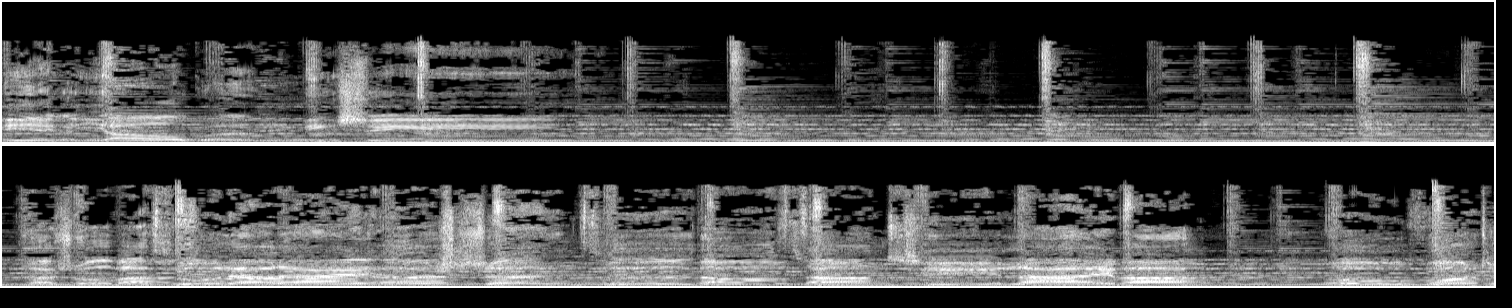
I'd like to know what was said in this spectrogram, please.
一个摇滚明星。他说把塑料袋和绳子都藏起来吧，哦，或者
